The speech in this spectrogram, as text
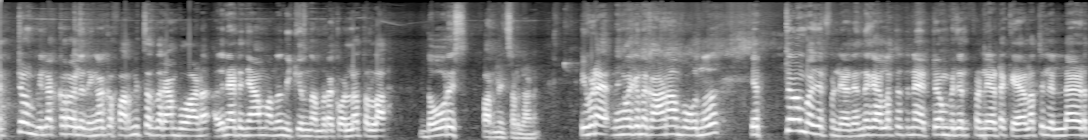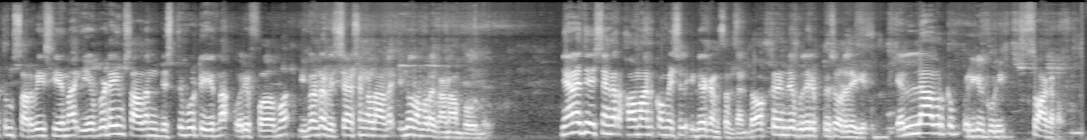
ഏറ്റവും വിലക്കുറവിൽ നിങ്ങൾക്ക് ഫർണിച്ചർ തരാൻ പോവാണ്. അതിനായിട്ട് ഞാൻ വന്ന് നിൽക്കുന്നത് നമ്മുടെ കൊല്ലത്തുള്ള ഡോറിസ് ഫർണിച്ചറിലാണ് ഇവിടെ നിങ്ങൾക്കിന്ന് കാണാൻ പോകുന്നത് ഏറ്റവും ബജറ്റ് ഫ്രണ്ട്ലി ആയിട്ട് ഇന്ന് കേരളത്തിൽ തന്നെ ഏറ്റവും ബജറ്റ് ഫ്രണ്ട്ലി ആയിട്ട് കേരളത്തിൽ എല്ലായിടത്തും സർവീസ് ചെയ്യുന്ന എവിടെയും സാധനം ഡിസ്ട്രിബ്യൂട്ട് ചെയ്യുന്ന ഒരു ഫേം ഇവരുടെ വിശേഷങ്ങളാണ് ഇന്ന് നമ്മൾ കാണാൻ പോകുന്നത്. ഞാൻ Jayashankar home and commercial India consultant ഡോക്ടറിന്റെ പുതിയ എപ്പിസോഡിലേക്ക് എല്ലാവർക്കും ഒരിക്കൽ കൂടി സ്വാഗതം.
